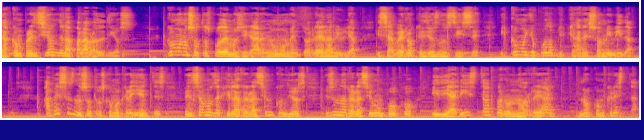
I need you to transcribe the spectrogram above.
la comprensión de la palabra de Dios. ¿Cómo nosotros podemos llegar en un momento a leer la Biblia y saber lo que Dios nos dice y cómo yo puedo aplicar eso a mi vida? A veces nosotros como creyentes pensamos de que la relación con Dios es una relación un poco idealista pero no real, no concreta.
